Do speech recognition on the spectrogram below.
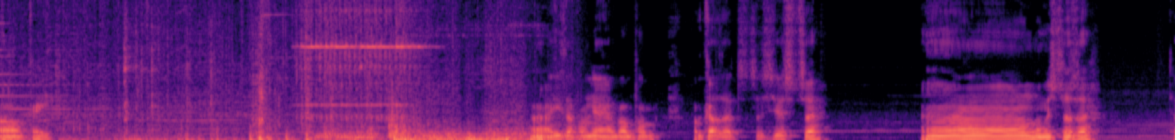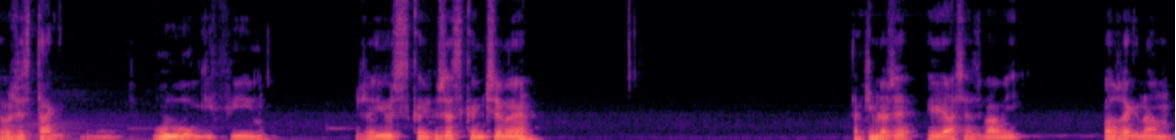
Okej. A i zapomniałem wam po- pokazać coś jeszcze. Eee, no myślę, że to już jest tak długi film, że już że skończymy. W takim razie ja się z wami pożegnam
